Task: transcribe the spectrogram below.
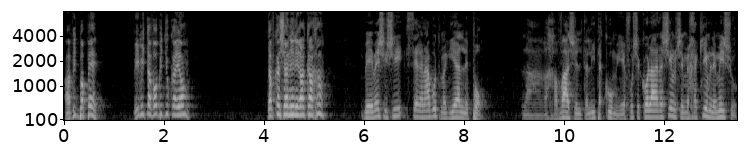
העבית בפה. ואם היא תבוא בדיוק היום? דווקא שאני נראה ככה? בימי שישי סרן אבוט מגיע לפה, לרחבה של טלית הקומי, איפה שכל האנשים שמחכים למישהו.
